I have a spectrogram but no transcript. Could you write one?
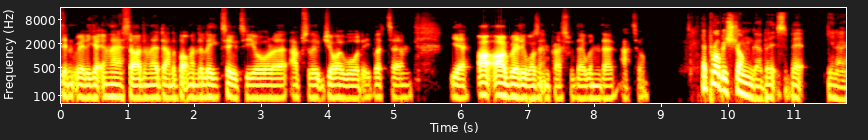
didn't really get in their side and they're down the bottom of the league too. To your uh, absolute joy, Wardy. But um, yeah, I, I really wasn't impressed with their window at all. They're probably stronger, but it's a bit. You know.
